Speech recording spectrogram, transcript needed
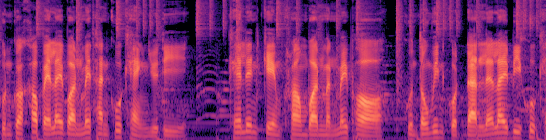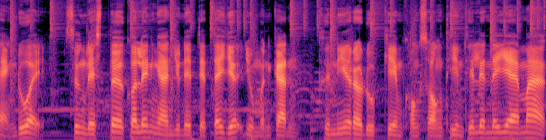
คุณก็เข้าไปไล่บอลไม่ทันคู่แข่งอยู่ดี แค่เล่นเกมครองบอลมันไม่พอ คุณต้องวิ่งกดดันและไล่บี้คู่แข่งด้วย ซึ่งเลสเตอร์ก็เล่นงานยูไนเต็ดได้เยอะอยู่เหมือนกัน คืนนี้เราดูเกมของ 2 ทีมที่เล่นได้แย่มาก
